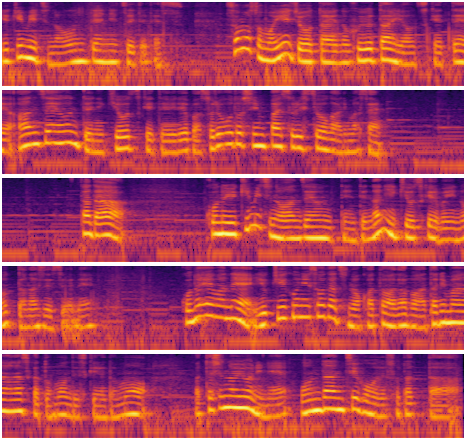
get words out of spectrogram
雪道の運転についてです。そもそもいい状態の冬タイヤをつけて安全運転に気をつけていればそれほど心配する必要がありませんただこの雪道の安全運転って何に気をつければいいのって話ですよねこの辺はね雪国育ちの方は多分当たり前の話かと思うんですけれども私のようにね温暖地方で育った、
